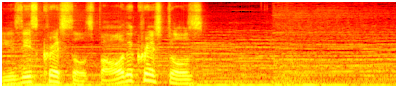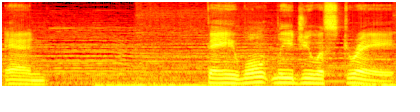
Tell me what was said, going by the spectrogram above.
Use these crystals, follow the crystals, and they won't lead you astray.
